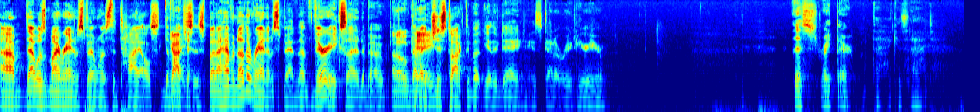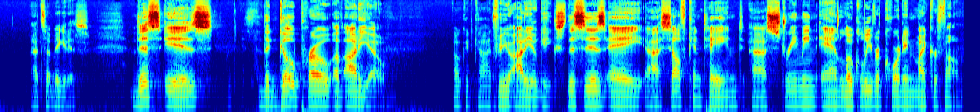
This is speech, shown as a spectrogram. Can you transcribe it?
Um, that was my random spend was the tiles devices, but I have another random spend that I'm very excited about that I just talked about the other day. It's got it right here. Here, this right there. What the heck is that? That's how big it is. This is the GoPro of audio Oh, good God. for you audio geeks. This is a uh, self-contained uh, streaming and locally recording microphone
